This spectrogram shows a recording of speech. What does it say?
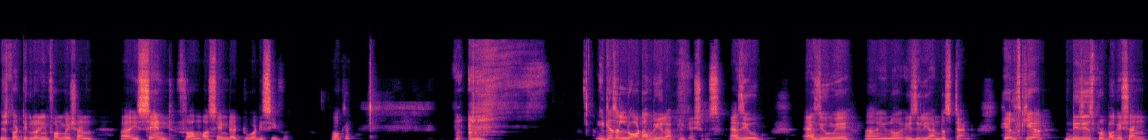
this particular information uh, is sent from a sender to a receiver. Okay? It has a lot of real applications as you as you may uh, you know easily understand healthcare disease propagation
